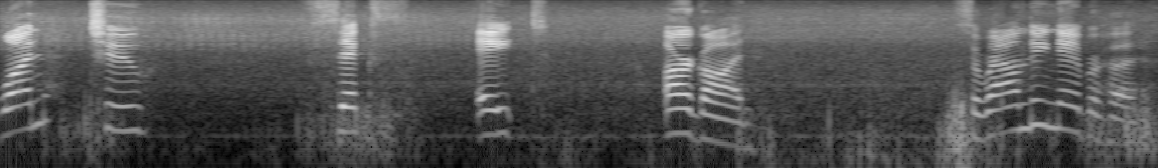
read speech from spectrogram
one, two, six, eight, Argonne. Surrounding neighborhood.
